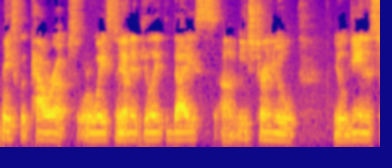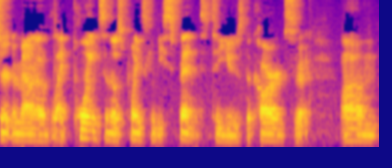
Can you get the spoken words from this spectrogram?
basically power ups or ways to Yeah. manipulate the dice. Um, each turn, you'll you'll gain a certain amount of like points, and those points can be spent to use the cards, Right. um,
